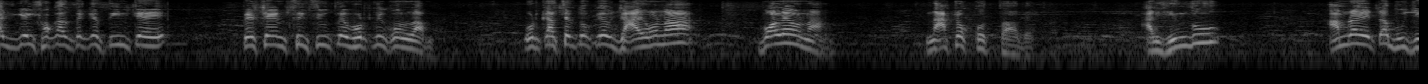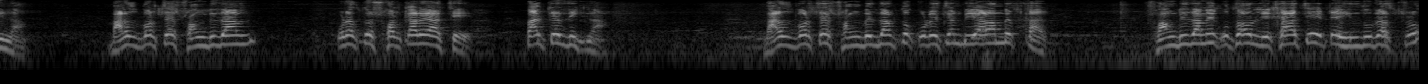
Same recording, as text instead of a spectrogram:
আজকেই সকাল থেকে তিনটে পেশেন্ট সিসিউতে ভর্তি করলাম। ওর কাছে তো কেউ যায়ও না, বলেও না। নাটক করতে হবে। আর হিন্দু, আমরা এটা বুঝি না। ভারতবর্ষের সংবিধান, ওরা তো সরকারে আছে, পাল্টে দিক না। ভারতবর্ষের সংবিধান তো করেছেন বি আর আম্বেদকর। সংবিধানে কোথাও লেখা আছে এটা হিন্দু রাষ্ট্র।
